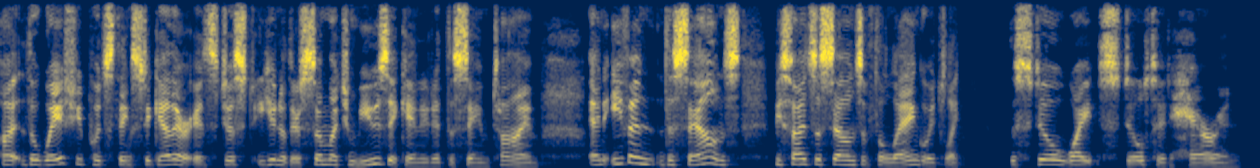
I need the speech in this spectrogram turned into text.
uh, the way she puts things together. It's just you know, there's so much music in it at the same time, and even the sounds. Besides the sounds of the language, like the still white stilted heron,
